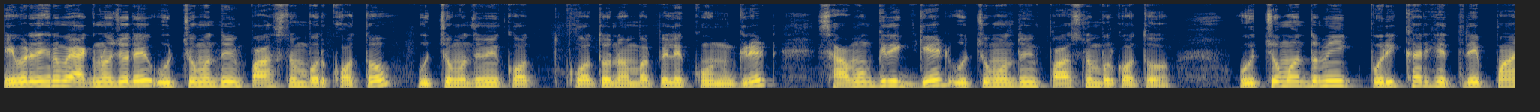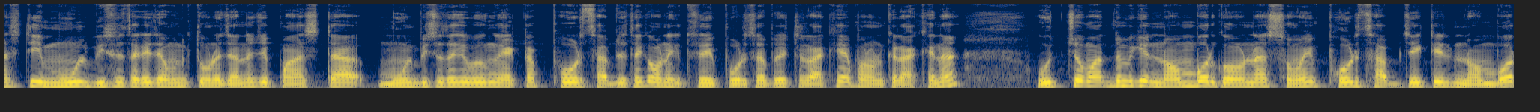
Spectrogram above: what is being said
এবারে দেখে নেব এক নজরে উচ্চ মাধ্যমিক পাস নম্বর কত? উচ্চ মাধ্যমিক কত নম্বর পেলে কোন গ্রেড সামগ্রিক গ্রেড উচ্চ মাধ্যমিক পাস নম্বর কত? উচ্চ মাধ্যমিক পরীক্ষার ক্ষেত্রে পাঁচটি মূল বিষয় থাকে, যেমন কি তোমরা জানো যে পাঁচটা মূল বিষয় থাকে এবং একটা ফোর সাবজেক্ট থাকে, অনেকে সেই ফোর সাবজেক্টটা রাখে, আবার অনেকে রাখে না। উচ্চ মাধ্যমিকের নম্বর গণনার সময় ফোর সাবজেক্টের নম্বর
